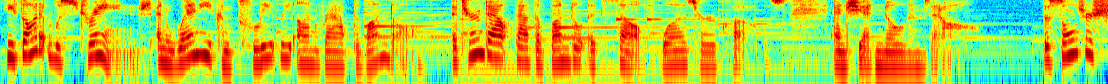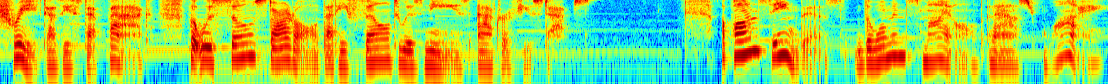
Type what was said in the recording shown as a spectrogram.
He thought it was strange, and when he completely unwrapped the bundle, it turned out that the bundle itself was her clothes, and she had no limbs at all. The soldier shrieked as he stepped back, but was so startled that he fell to his knees after a few steps. Upon seeing this, the woman smiled and asked why,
